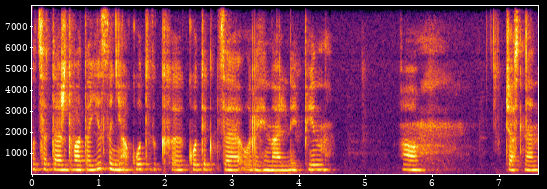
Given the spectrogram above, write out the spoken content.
Оце теж два Таїсині, а котик, котик це оригінальний пін Just Nan.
